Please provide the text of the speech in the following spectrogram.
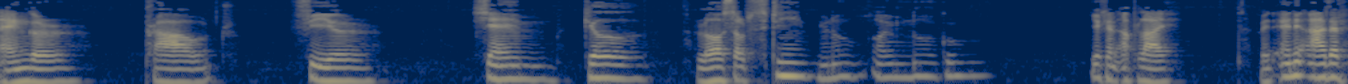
anger, proud, fear, shame, guilt, low self-esteem, you know, I'm not good. You can apply with any other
